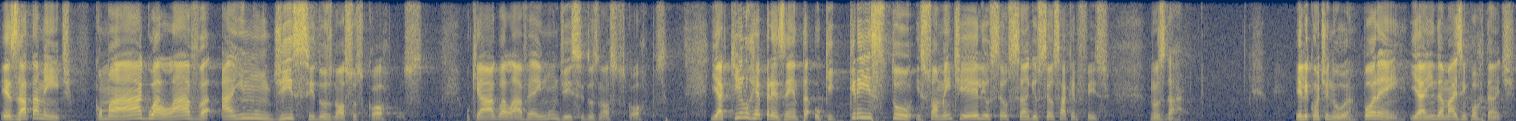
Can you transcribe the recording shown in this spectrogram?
Exatamente como a água lava a imundície dos nossos corpos. O que a água lava é a imundície dos nossos corpos. E aquilo representa o que Cristo e somente Ele, o seu sangue, o seu sacrifício, nos dá. Ele continua, porém, e ainda mais importante,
